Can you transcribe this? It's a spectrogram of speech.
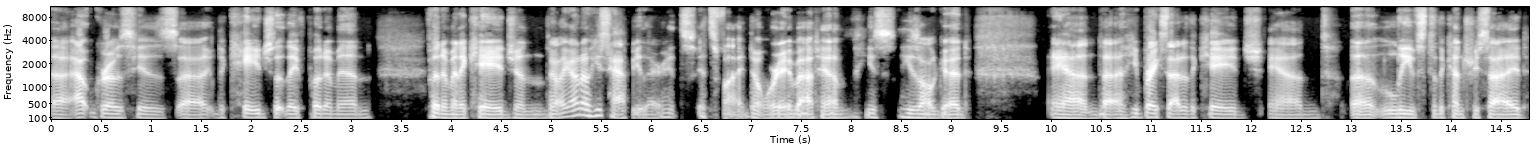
uh, outgrows his uh, the cage that they've put him in put him in a cage and they're like oh no he's happy there it's it's fine don't worry about him he's he's all good and uh, he breaks out of the cage and uh, leaves to the countryside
